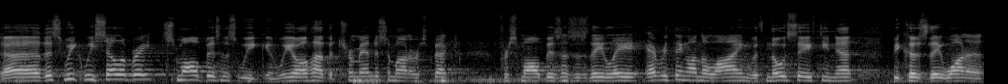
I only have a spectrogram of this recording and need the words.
Uh, this week we celebrate Small Business Week, and we all have a tremendous amount of respect for small businesses. They lay everything on the line with no safety net because they want to,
